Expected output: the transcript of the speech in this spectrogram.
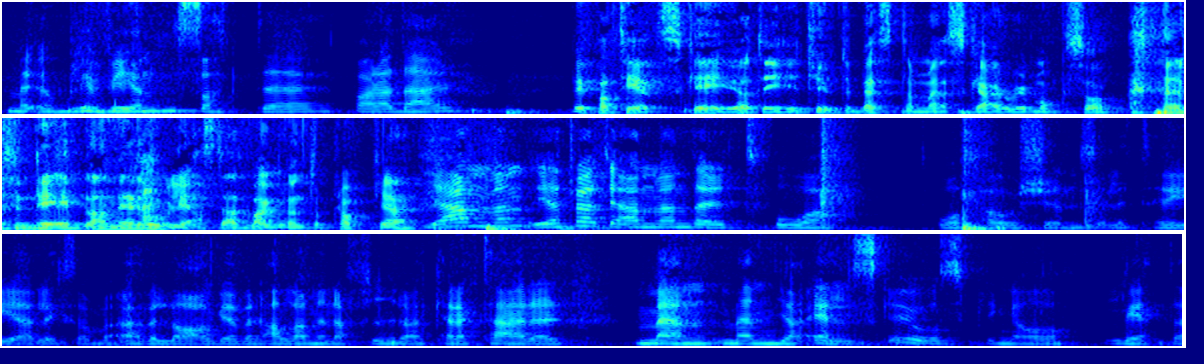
med Oblivion. Så att eh, bara där. Det patetiska är ju att det är typ det bästa med Skyrim också. det är ibland det roligaste att bara gå runt och plocka. Jag, använd, jag tror att jag använder två, två potions eller tre liksom, överlag över alla mina fyra karaktärer. Men, men jag älskar ju att springa och leta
